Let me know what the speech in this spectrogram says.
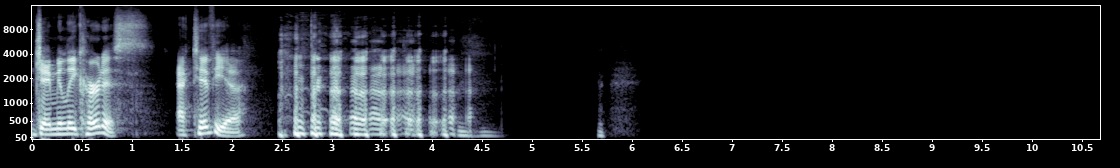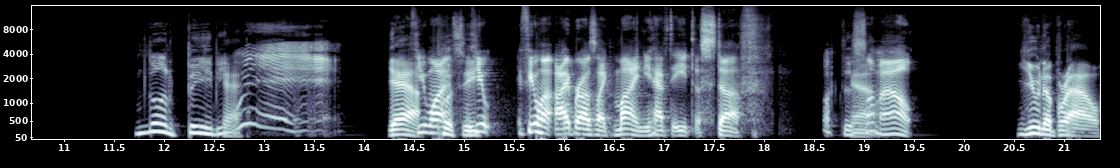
Jamie Lee Curtis, Activia. not a baby. Yeah. Yeah, if you want, pussy. if you if you want eyebrows like mine, you have to eat the stuff. Fuck this. Yeah. I'm out. Unibrow.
